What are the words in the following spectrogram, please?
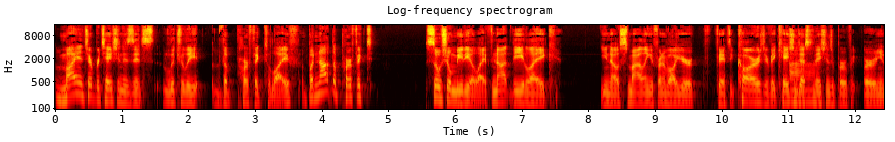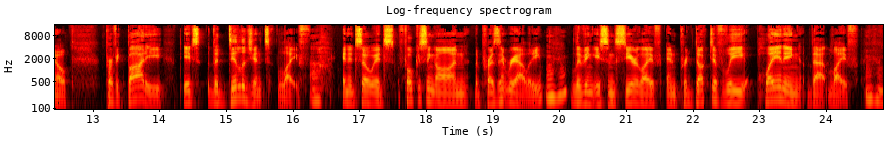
my interpretation is it's literally the perfect life, but not the perfect social media life, not the like you know, smiling in front of all your fancy cars, your vacation ah. destinations, or perfect, or you know, perfect body. It's the diligent life, ah. and it's so it's focusing on the present reality, mm-hmm. living a sincere life, and productively planning that life. Mm-hmm.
